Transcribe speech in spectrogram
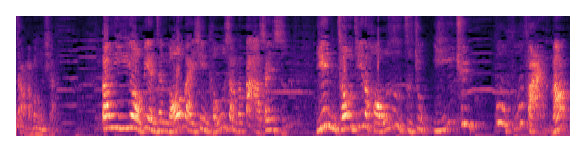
长的梦想。当医药变成老百姓头上的大山时，印钞机的好日子就一去不复返了。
